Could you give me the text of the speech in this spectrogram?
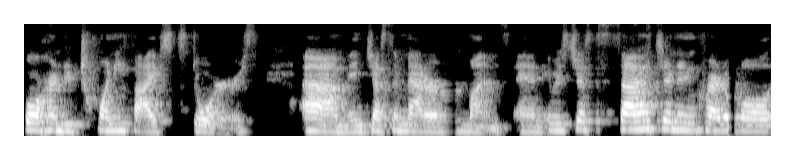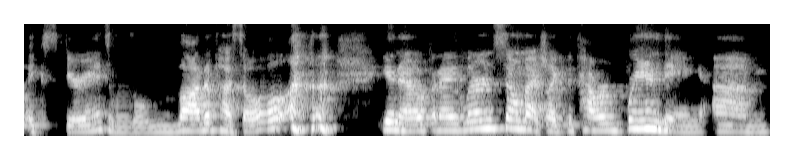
425 stores um, in just a matter of months. And it was just such an incredible experience. It was a lot of hustle, you know, but I learned so much like the power of branding, um,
